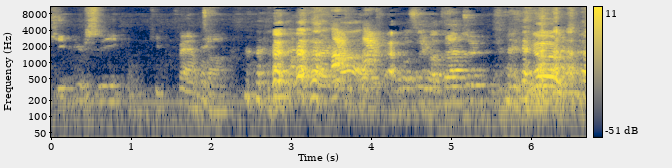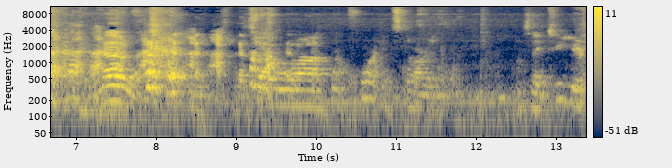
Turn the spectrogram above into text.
keep your seat, keep your fans on. No, no. So, uh, before I get started, I'll say two years.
